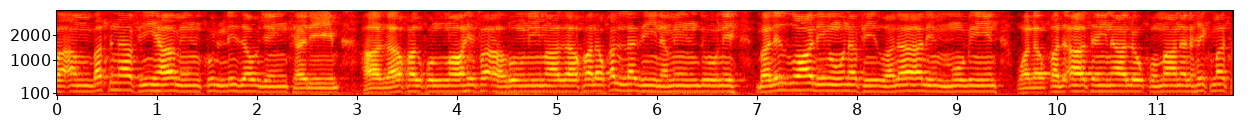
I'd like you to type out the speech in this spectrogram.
فأنبتنا فيها من كل زوج كريم. هذا خلق الله فأروني ماذا خلق الذين من دونه. بل الظالمون في ضلال مبين. ولقد آتينا لقمان الحكمة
